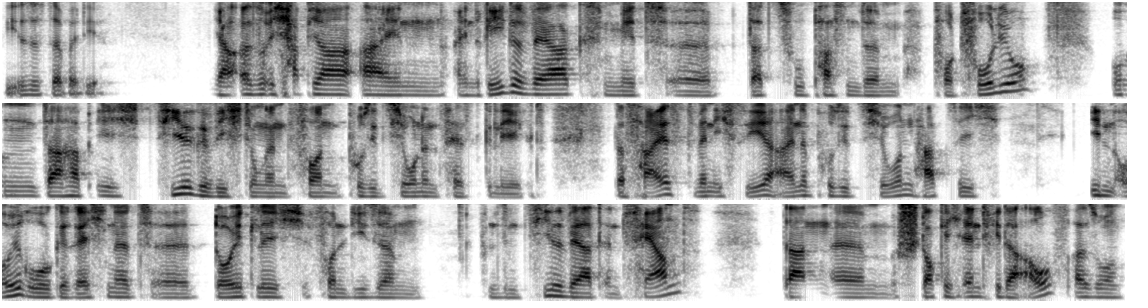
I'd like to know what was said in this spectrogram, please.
Wie ist es da bei dir? Ja, also ich habe ja ein, ein Regelwerk mit äh, dazu passendem Portfolio und da habe ich Zielgewichtungen von Positionen festgelegt. Das heißt, wenn ich sehe, eine Position hat sich in Euro gerechnet äh, deutlich von diesem, von diesem Zielwert entfernt, dann ähm, stocke ich entweder auf, also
